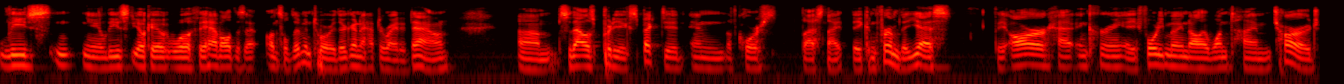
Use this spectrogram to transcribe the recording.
leads you know leads okay well if they have all this unsold inventory they're going to have to write it down um, so that was pretty expected and of course last night they confirmed that yes they are ha- incurring a $40 million one-time charge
